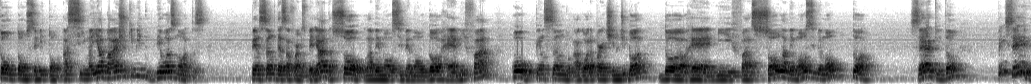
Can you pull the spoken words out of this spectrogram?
tom, tom, semitom acima e abaixo que me deu as notas. Pensando dessa forma espelhada, Sol, Lá bemol, Si bemol, Dó, Ré, Mi, Fá. Ou pensando agora partindo de Dó, Dó, Ré, Mi, Fá, Sol, Lá bemol, Si bemol, Dó. Certo? Então, pensei,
